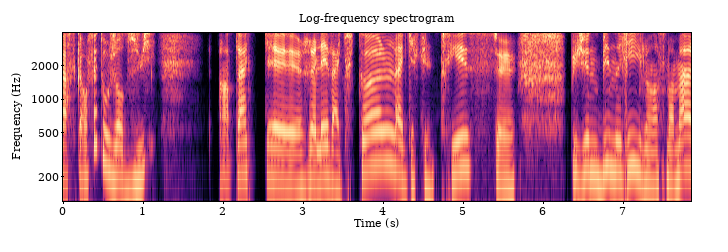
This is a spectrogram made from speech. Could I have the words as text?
parce qu'en fait, aujourd'hui, en tant que relève agricole, agricultrice, euh, puis j'ai une binerie là, en ce moment,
